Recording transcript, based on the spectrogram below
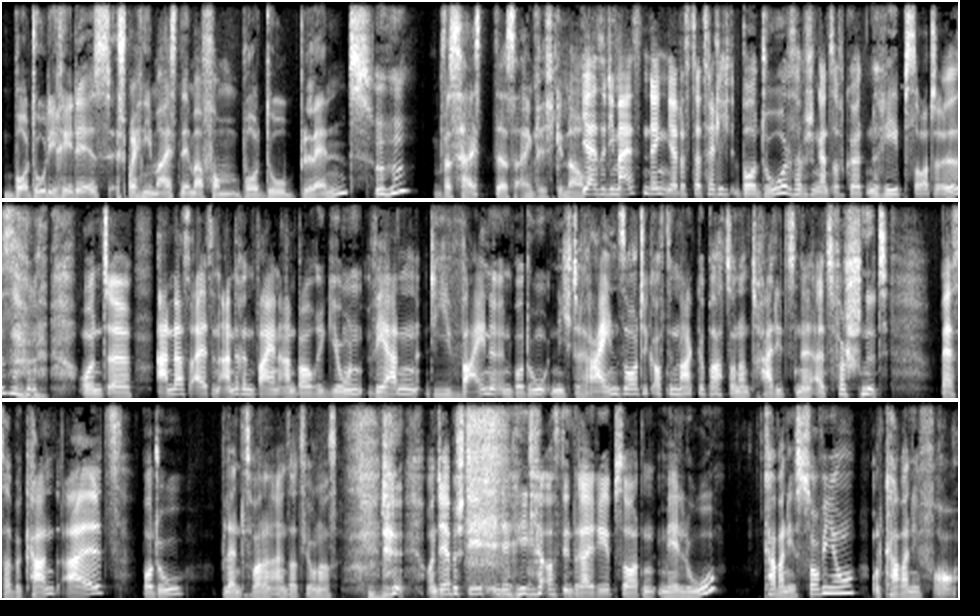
Bordeaux die Rede ist, sprechen die meisten immer vom Bordeaux Blend. Was heißt das eigentlich genau? Ja, also die meisten denken ja, dass tatsächlich Bordeaux, das habe ich schon ganz oft gehört, eine Rebsorte ist. Und äh, anders als in anderen Weinanbauregionen werden die Weine in Bordeaux nicht reinsortig auf den Markt gebracht, sondern traditionell als Verschnitt. Besser bekannt als Bordeaux Blend, das war dein Einsatz, Jonas. Mhm. Und der besteht in der Regel aus den drei Rebsorten Merlot, Cabernet Sauvignon und Cabernet Franc.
